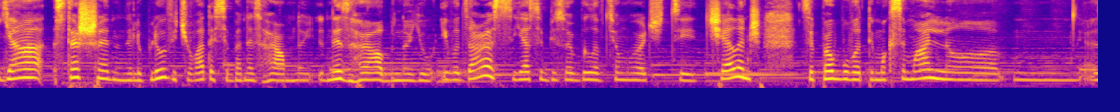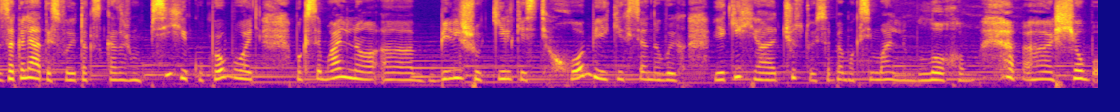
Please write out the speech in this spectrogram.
я страшенно не люблю відчувати себе незграбною. незграбною. І от зараз я собі зробила в цьому році челендж це пробувати максимально закаляти свою, так скажемо, психіку, пробувати максимально е, більшу кількість хобі, якихось нових, в яких я чувствую себе максимальним лохом, е, щоб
